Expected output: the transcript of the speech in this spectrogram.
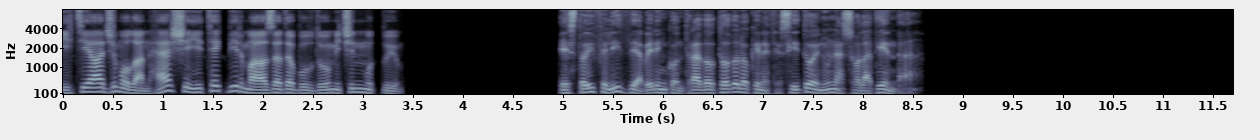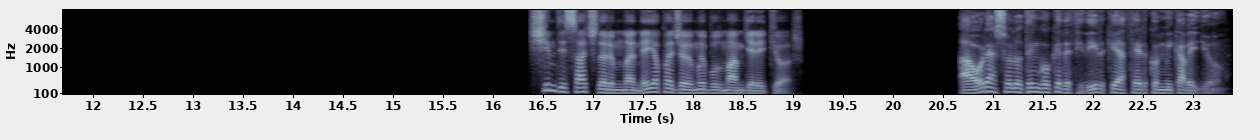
İhtiyacım olan her şeyi tek bir mağazada bulduğum için mutluyum. Estoy feliz de haber encontrado todo lo que necesito en una sola tienda. Şimdi saçlarımla ne yapacağımı bulmam gerekiyor. Ahora solo tengo que decidir qué hacer con mi cabello.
